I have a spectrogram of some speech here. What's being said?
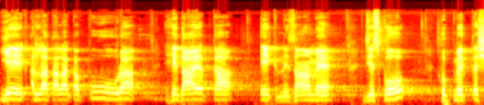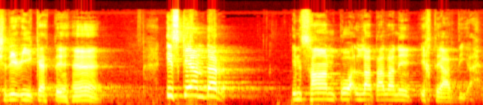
یہ ایک اللہ تعالیٰ کا پورا ہدایت کا ایک نظام ہے، جس کو حکم تشریعی کہتے ہیں۔ اس کے اندر انسان کو اللہ تعالیٰ نے اختیار دیا ہے۔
